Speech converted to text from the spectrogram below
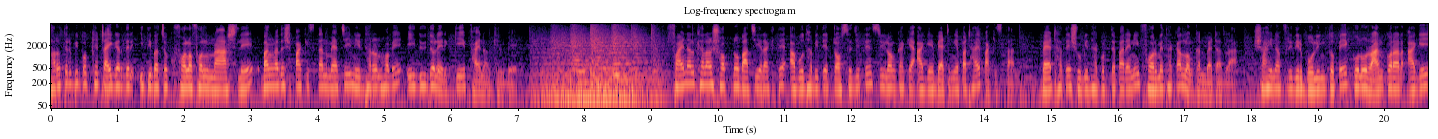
ভারতের বিপক্ষে টাইগারদের ইতিবাচক ফলাফল না আসলে বাংলাদেশ পাকিস্তান ম্যাচেই নির্ধারণ হবে এই দুই দলের কে ফাইনাল খেলবে। ফাইনাল খেলার স্বপ্ন বাঁচিয়ে রাখতে আবুধাবিতে টসে জিতে শ্রীলঙ্কাকে আগে ব্যাটিংয়ে পাঠায় পাকিস্তান। ব্যাট হাতে সুবিধা করতে পারেনি ফর্মে থাকা লঙ্কান ব্যাটাররা। শাহিন আফ্রিদির বোলিং তোপে কোনো রান করার আগেই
